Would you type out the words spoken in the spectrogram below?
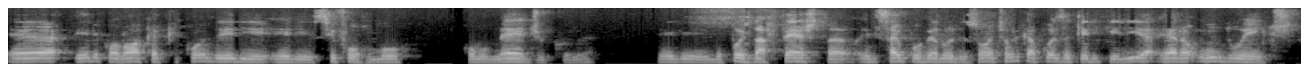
é, ele coloca que quando ele, ele se formou como médico, né? Ele depois da festa, ele saiu por Belo Horizonte, a única coisa que ele queria era um doente,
